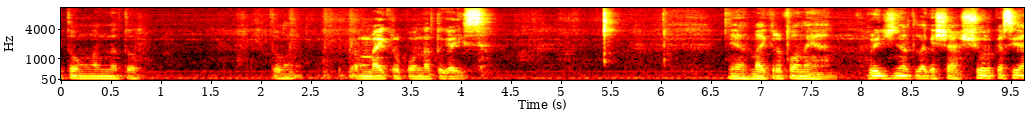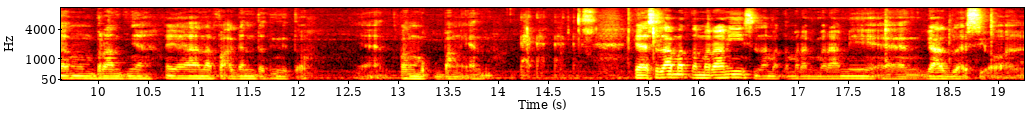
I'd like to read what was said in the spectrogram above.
Itong ano na to. Itong, itong microphone na to guys. Yan, microphone na yan. Original talaga siya. Sure kasi ang brand niya. Kaya napakaganda din ito. Yan, pang mukbang yan. Kaya salamat na marami, salamat na marami marami and God bless you all.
